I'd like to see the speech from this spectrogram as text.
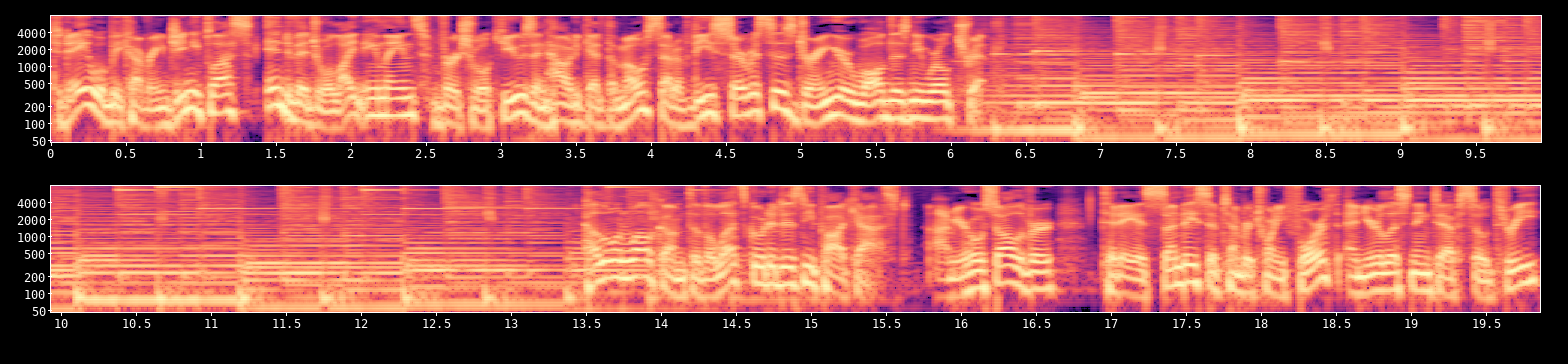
Today we'll be covering Genie Plus, individual lightning lanes, virtual queues, and how to get the most out of these services during your Walt Disney World trip. Hello and welcome to the Let's Go to Disney podcast. I'm your host Oliver. Today is Sunday, September 24th, and you're listening to episode 3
